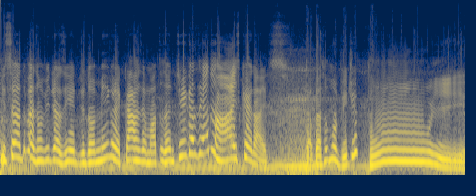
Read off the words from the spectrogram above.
Isso é mais um videozinho de domingo de carros e motos antigas e é nóis, que é. Até o próximo vídeo. Fui!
